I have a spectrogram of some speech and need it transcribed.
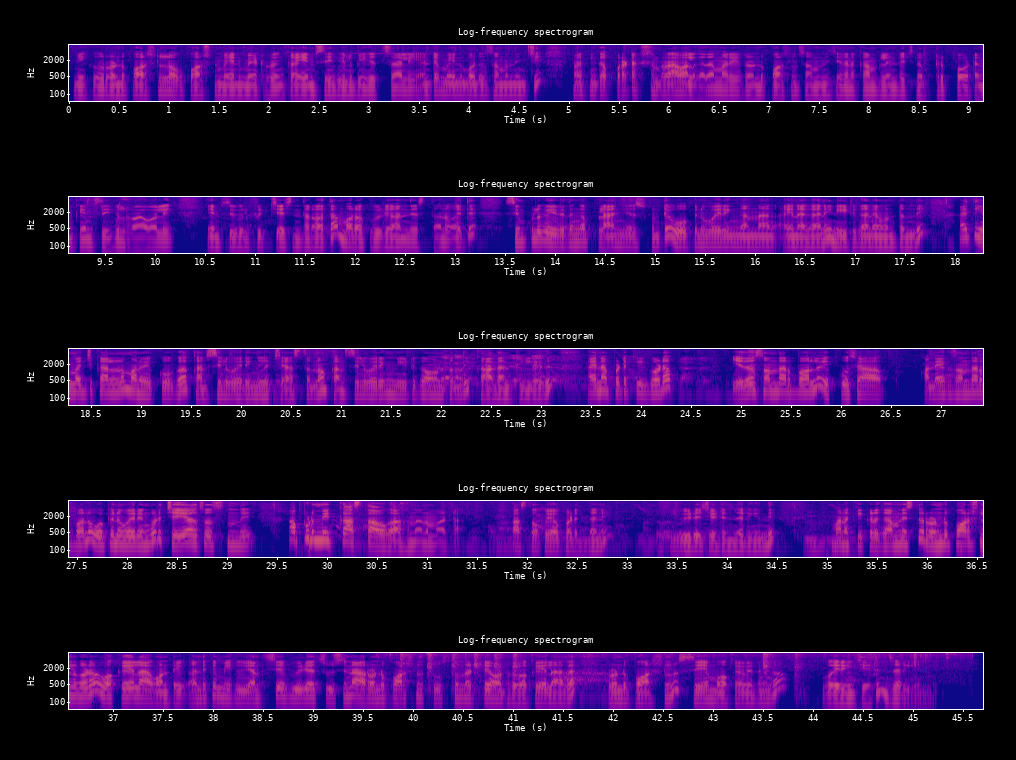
మీకు రెండు పోర్షన్లో ఒక పోర్షన్ మెయిన్ మీటర్ ఇంకా ఎంసీబీలు బిగించాలి. అంటే మెయిన్ బోర్డుకి సంబంధించి మనకి ఇంకా ప్రొటెక్షన్ రావాలి కదా మరి. రెండు పోర్షన్కి సంబంధించి ఏదైనా కంప్లైంట్ వచ్చినప్పుడు ట్రిప్ అవ్వడానికి ఎంసీబీలు రావాలి. ఎంసీబీలు ఫిట్ చేసిన తర్వాత మరొక వీడియో అందిస్తాను. అయితే సింపుల్గా ఈ విధంగా ప్లాన్ చేసుకుంటే ఓపెన్ వైరింగ్ అన్న అయినా కానీ నీట్గానే ఉంటుంది. అయితే ఈ మధ్య కాలంలో మనం ఎక్కువగా కన్సీల్ వైరింగ్లు చేస్తున్నాం. కన్సీల్ వైరింగ్ నీట్గా ఉంటుంది కాదంటలేదు. అయినప్పటికీ కూడా ఏదో సందర్భాల్లో ఎక్కువ అనేక సందర్భాలు ఓపెన్ వైరింగ్ కూడా చేయాల్సి వస్తుంది. అప్పుడు మీకు కాస్త అవగాహన అనమాట కాస్త ఉపయోగపడిద్దని ఈ వీడియో చేయడం జరిగింది. మనకి ఇక్కడ గమనిస్తే రెండు పోర్షన్లు కూడా ఒకేలాగా ఉంటాయి. అందుకే మీకు ఎంతసేపు వీడియో చూసినా ఆ రెండు పోర్షన్లు చూస్తున్నట్టే ఉంటుంది. ఒకేలాగా రెండు పోర్షన్లు సేమ్ ఒకే విధంగా వైరింగ్ చేయడం జరిగింది.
